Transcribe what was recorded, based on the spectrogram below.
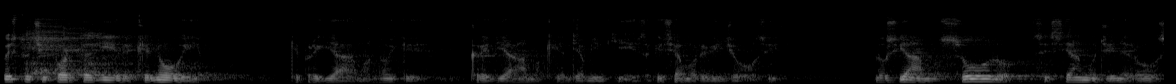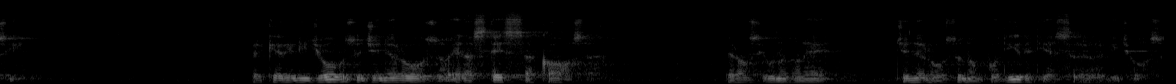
Questo ci porta a dire che noi che preghiamo, noi che crediamo, che andiamo in chiesa, che siamo religiosi, lo siamo solo se siamo generosi. Perché religioso e generoso è la stessa cosa. Però se uno non è generoso non può dire di essere religioso.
